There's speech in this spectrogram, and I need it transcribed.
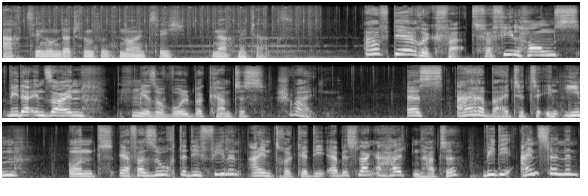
1895 nachmittags. Auf der Rückfahrt verfiel Holmes wieder in sein mir so wohlbekanntes Schweigen. Es arbeitete in ihm, und er versuchte die vielen Eindrücke, die er bislang erhalten hatte, wie die einzelnen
